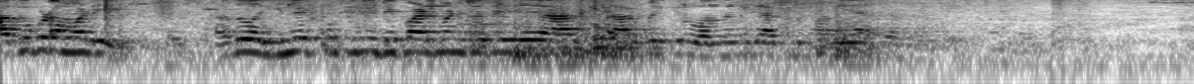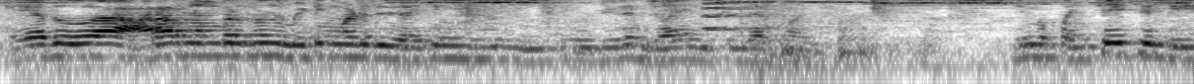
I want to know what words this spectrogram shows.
ಅದು ಕೂಡ ಮಾಡಿ. ಅದು ಇಲೆಕ್ಟ್ರಿಸಿಟಿ ಡಿಪಾರ್ಟ್ಮೆಂಟ್ ಜೊತೆಗೆ ಆಗಿ, ಆಗ್ಬೇಕಿರೋ ಹೊಂದಾಣಿಕೆ ಆಗ್ಬೇಕಿದೆಯಾ ಅದು ಆರ್ ಆರ್ ನಂಬರ್ಸ್ ಒಂದು ಮೀಟಿಂಗ್ ಮಾಡಿದ್ವಿ. ಐ ಥಿಂಕ್ ಯು ಜಾಯಿನ್ ನಿಮ್ಮ ಪಂಚಾಯತಿಯಲ್ಲಿ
